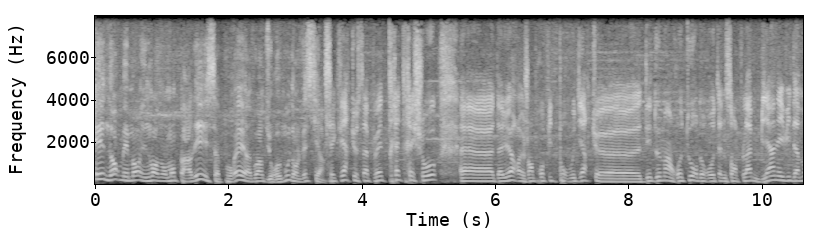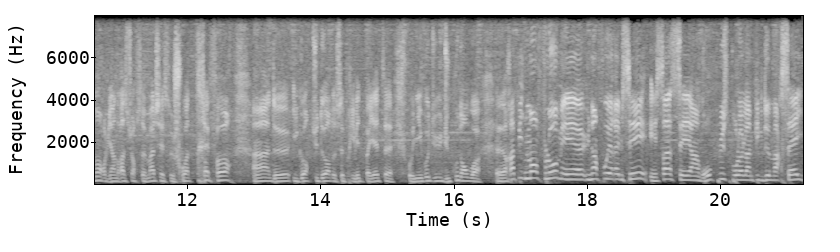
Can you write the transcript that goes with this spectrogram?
énormément énormément parler et ça pourrait avoir du remous dans le vestiaire. C'est clair que ça peut être très très chaud. Euh, D'ailleurs, j'en profite pour vous dire que dès demain, retour de Roten sans flamme. Bien évidemment, reviendra sur ce match et ce choix très fort hein, de Igor Tudor de se priver de paillettes au niveau du, coup d'envoi. Rapidement, Flo, mais une info RMC et ça, c'est un gros plus pour l'Olympique de Marseille.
